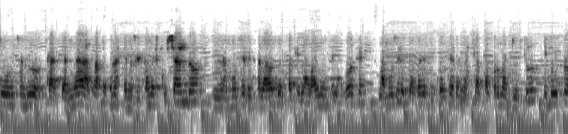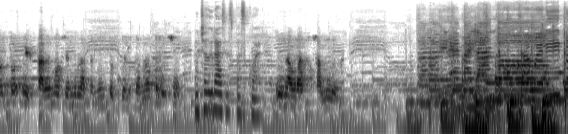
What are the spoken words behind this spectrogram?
Un saludo fraternal a las personas que nos están escuchando. La música está a la orden para que la bailen, que la gocen. La música que se encuentra en las plataformas YouTube y muy pronto estaremos haciendo el lanzamiento de nuestra nueva producción. Muchas gracias, Pascual. Un abrazo, saludos. Samuelito,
